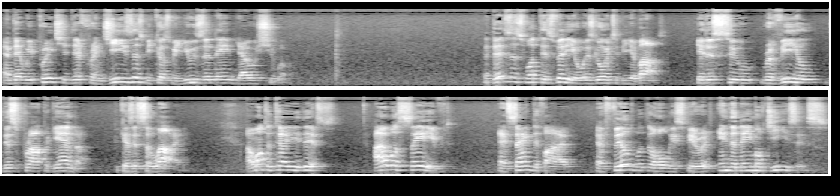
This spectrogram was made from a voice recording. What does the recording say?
and that we preach a different Jesus because we use the name Yahushua. And this is what this video is going to be about. It is to reveal this propaganda because it's a lie. I want to tell you this. I was saved and sanctified and filled with the Holy Spirit in the name of Jesus.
